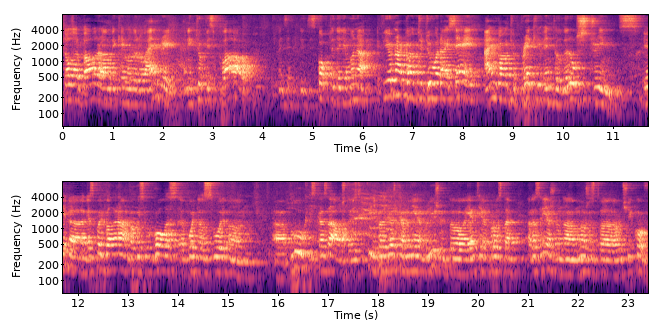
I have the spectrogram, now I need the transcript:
So Lord Balaram became a little angry and he took his plow spoke to the Yamuna, if you're not going to do what I say, I'm going to break you into little streams. И э, Господь Баларам повысил голос, э, поднял свой эм, э, плуг и сказал, что если ты не подойдешь ко мне ближе, то я тебя просто разрежу на множество ручейков.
